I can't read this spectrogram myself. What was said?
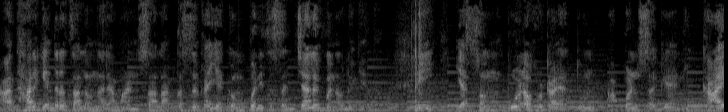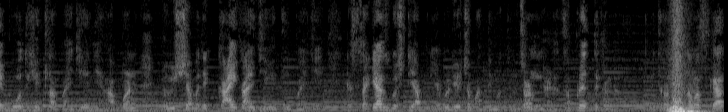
आधार केंद्र चालवणाऱ्या माणसाला कसं काय या कंपनीचं संचालक बनवलं गेलं? आणि या संपूर्ण घोटाळ्यातून आपण सगळ्यांनी काय बोध घेतला पाहिजे? आणि आपण भविष्यामध्ये काय काळजी घेतली पाहिजे? या सगळ्याच गोष्टी आपण या व्हिडिओच्या माध्यमातून जाणून घेण्याचा प्रयत्न करणार आहोत. मित्रांनो नमस्कार.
